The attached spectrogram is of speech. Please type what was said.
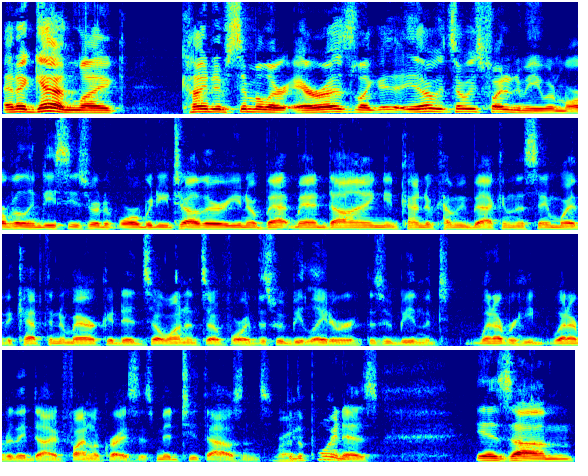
and again, like, kind of similar eras. Like, you know, it's always funny to me when Marvel and DC sort of orbit each other, you know, Batman dying and kind of coming back in the same way that Captain America did, so on and so forth. This would be later. This would be in the, t- whenever he, whenever they died, Final Crisis, mid 2000s. But the point is, is, um,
